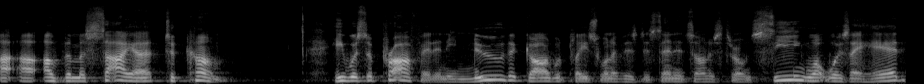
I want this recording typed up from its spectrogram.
uh, uh, of the Messiah to come. He was a prophet and he knew that God would place one of his descendants on his throne. Seeing what was ahead,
